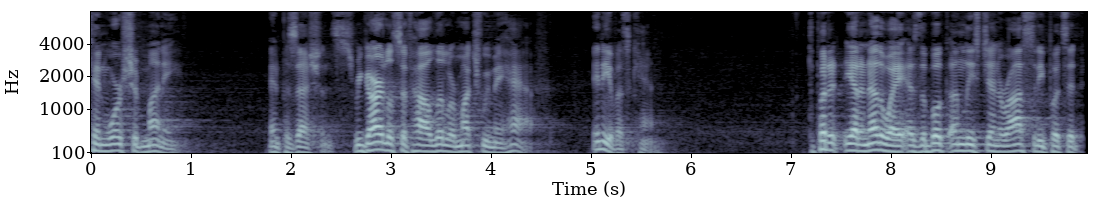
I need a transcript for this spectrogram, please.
can worship money and possessions, regardless of how little or much we may have. Any of us can. To put it yet another way, as the book Unleashed Generosity puts it,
